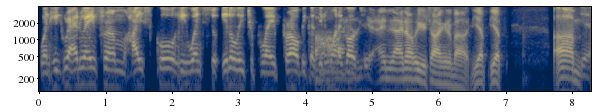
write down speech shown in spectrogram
When he graduated from high school, he went to Italy to play pro because he didn't want to Oh, go to. Yeah, I, I know who you're talking about. Yep, yep. Um, Yeah.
